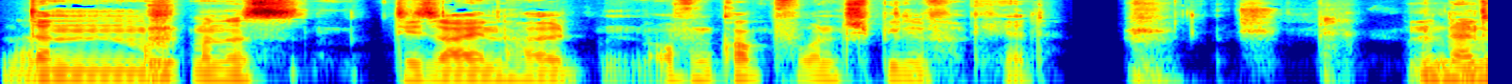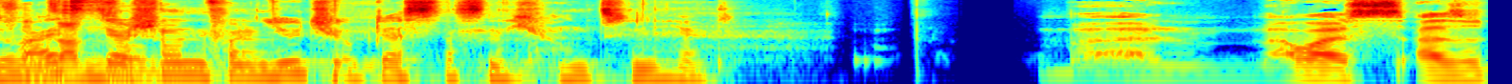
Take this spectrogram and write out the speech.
Dann macht man das Design halt auf den Kopf und spiegelverkehrt. Und dann du weißt ja Samsung. schon von YouTube, dass das nicht funktioniert. Äh, Aber es, also,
